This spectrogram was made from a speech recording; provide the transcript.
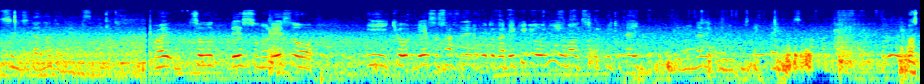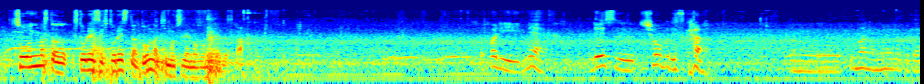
数字だなと思いますね、まあ、そのレースそのレースをいいレースさせることができるように馬を作っていきたいってみんなで協力していきたいんな感じですまあ、そう言いますと一レース一レースってのはどんな気持ちで臨んでるんですか？やっぱりねレース勝負ですからあの馬の能力が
